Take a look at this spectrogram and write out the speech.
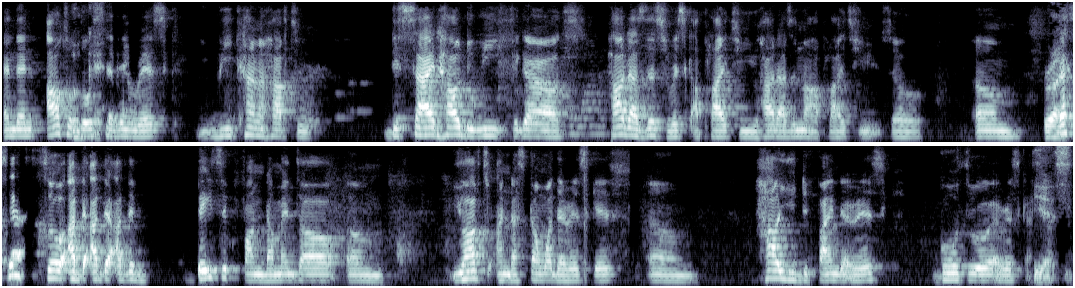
and then out of those seven risks we kind of have to decide how do we figure out how does this risk apply to you how does it not apply to you? So um Right. that's that's so at the, at the at the basic fundamental um you have to understand what the risk is um how you define the risk go through a risk assessment Yes.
